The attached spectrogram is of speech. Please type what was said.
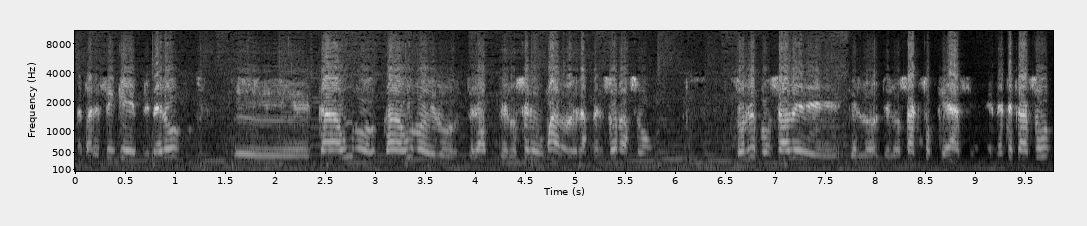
Me parece que primero eh, cada uno cada uno de los, de, los seres humanos, de las personas son son responsables de, los actos que hacen. En este caso,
